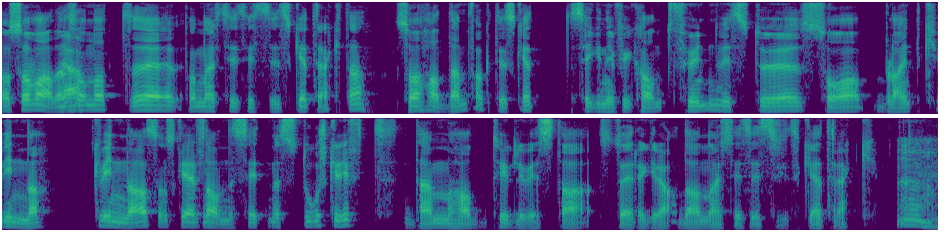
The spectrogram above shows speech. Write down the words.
Og så var det Ja. sånn at uh, på narsissistiske trekk, da, så hadde de faktisk et signifikant funn hvis du så blant kvinner. Kvinner som skrev navnet sitt med stor skrift, de hadde tydeligvis da større grad av narsissistiske trekk. Mm.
